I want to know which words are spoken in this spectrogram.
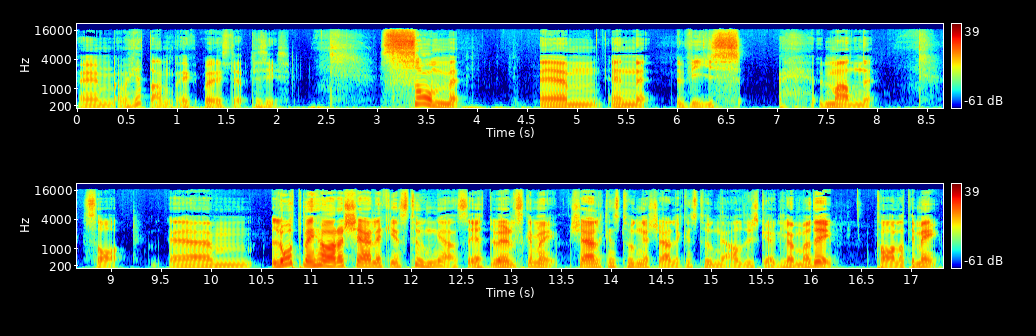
ehm, vad heter han? Eh, vad- Just det, precis. Som um, en vis man sa um, låt mig höra kärlekens tunga, säg att du älskar mig. Kärlekens tunga, kärlekens tunga, aldrig ska jag glömma dig. Tala till mig.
